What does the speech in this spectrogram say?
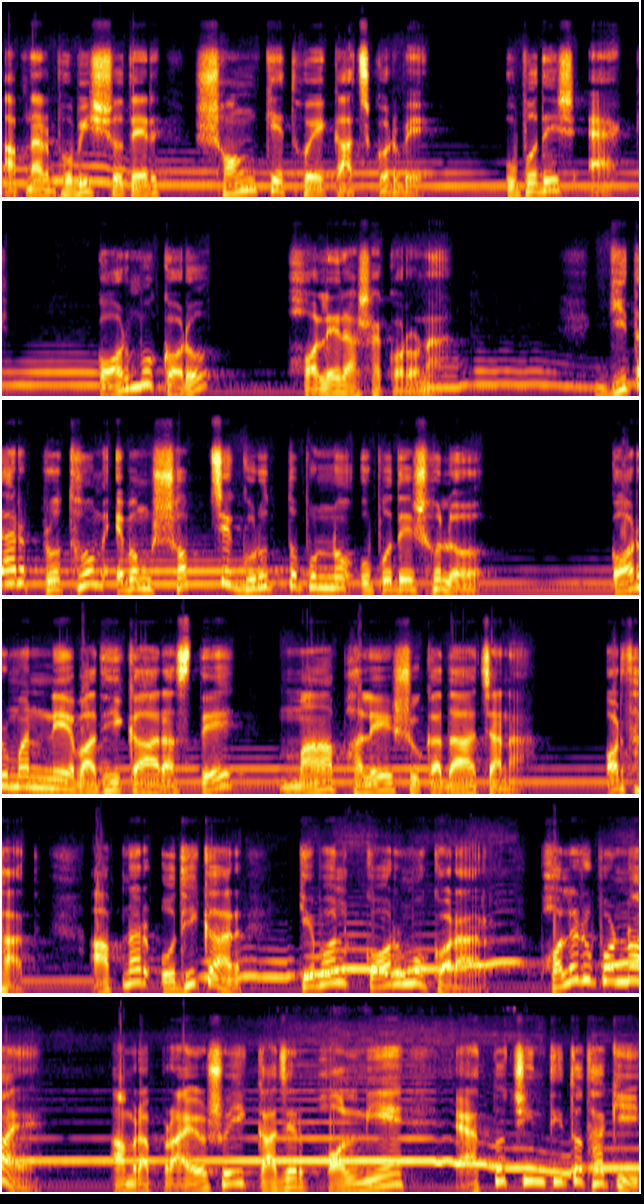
আপনার ভবিষ্যতের সংকেত হয়ে কাজ করবে। উপদেশ এক, কর্ম করো, ফলের আশা করো না। গীতার প্রথম এবং সবচেয়ে গুরুত্বপূর্ণ উপদেশ হল কর্মান্যে বাধিকার আসতে, মা ফলে সুকাদা চানা। অর্থাৎ, আপনার অধিকার কেবল কর্ম করার, ফলের উপর নয়। আমরা প্রায়শই কাজের ফল নিয়ে এত চিন্তিত থাকি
